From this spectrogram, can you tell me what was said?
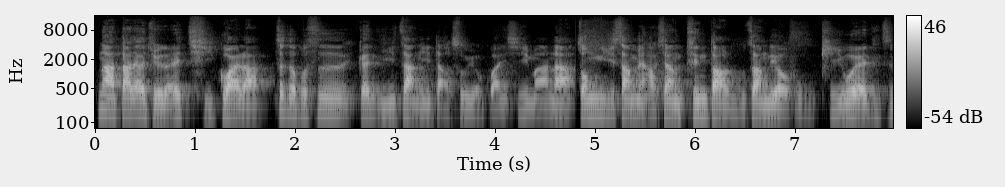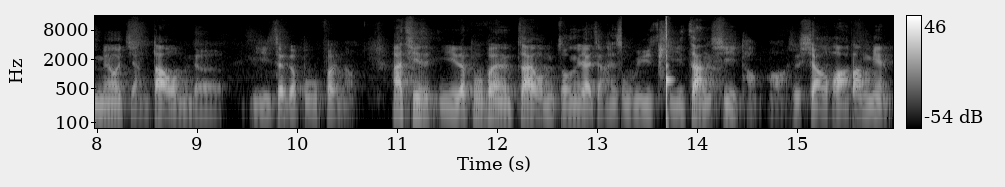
那大家觉得，哎，奇怪啦，这个不是跟胰脏胰岛素有关系吗？那中医上面好像听到五脏六腑、脾胃一直没有讲到我们的胰这个部分哦。那其实胰的部分，在我们中医来讲，是属于脾脏系统哦，就消化方面。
